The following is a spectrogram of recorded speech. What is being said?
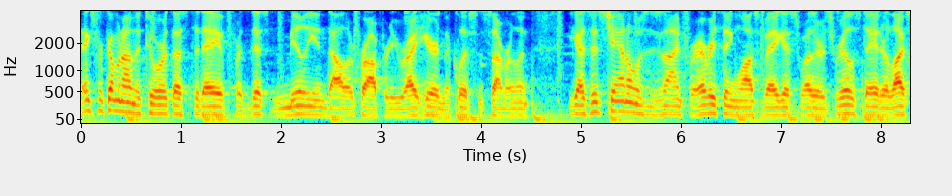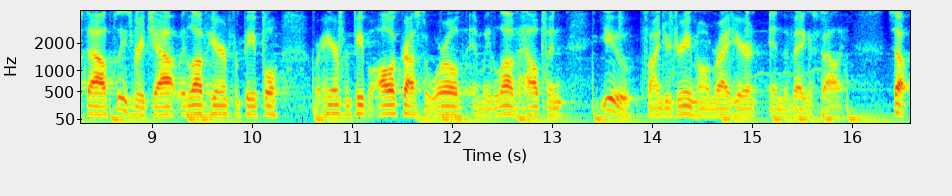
Thanks for coming on the tour with us today for this million dollar property right here in the Cliffs in Summerlin. You guys, this channel was designed for everything Las Vegas, whether it's real estate or lifestyle, please reach out. We love hearing from people. We're hearing from people all across the world and we love helping you find your dream home right here in the Vegas Valley. So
